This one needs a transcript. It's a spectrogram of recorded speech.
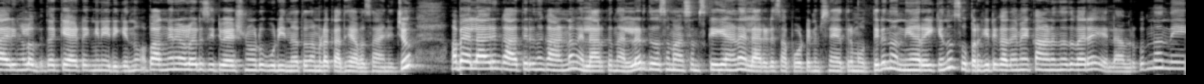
കാര്യങ്ങളും ഇതൊക്കെ ആയിട്ട് ഇങ്ങനെ ഇരിക്കുന്നു. അപ്പോൾ അങ്ങനെയുള്ള ഒരു സിറ്റുവേഷനോട് കൂടി ഇന്നത്തെ നമ്മുടെ കഥ അവസാനിച്ചു. അപ്പോൾ എല്ലാവരും കാത്തിരുന്ന് കാണണം. എല്ലാവർക്കും നല്ലൊരു ദിവസം ആശംസിക്കുകയാണ്. എല്ലാവരുടെ സപ്പോർട്ടിനും സ്നേഹത്തിനും ഒത്തിരി നന്ദി അറിയിക്കുന്നു. സൂപ്പർ ഹിറ്റ് കഥയുമായി കാണുന്നത് വരെ എല്ലാവർക്കും നന്ദി.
